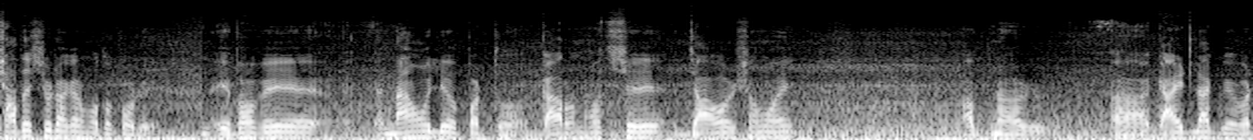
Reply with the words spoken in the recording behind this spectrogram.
সাতাশশো টাকার মতো পড়ে। এভাবে না হইলেও পারতো। কারণ হচ্ছে যাওয়ার সময় আপনার গাইড লাগবে বাট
